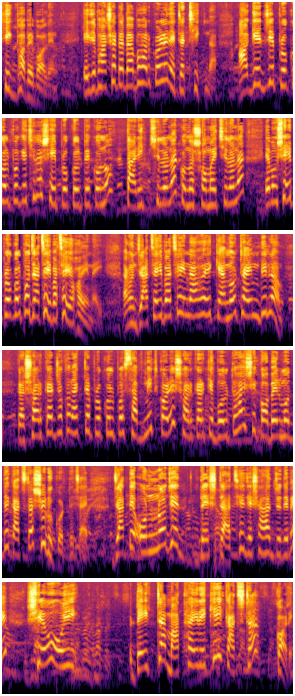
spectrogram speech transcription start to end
ঠিকভাবে বলেন। এই যে ভাষাটা ব্যবহার করলেন, এটা ঠিক না। আগের যে প্রকল্প গেছিল সেই প্রকল্পে কোনো তারিখ ছিল না, কোনো সময় ছিল না, এবং সেই প্রকল্প যাচাই বাছাই হয় নাই। এখন যাচাই বাছাই না হয়ে কেন টাইম দিলাম? কারণ সরকার যখন একটা প্রকল্প সাবমিট করে, সরকারকে বলতে হয় সে কবের মধ্যে কাজটা শুরু করতে চায়। যাতে অন্য যে দেশটা আছে, যে সাহায্য দেবে, সেও ওই ডেটটা মাথায় রেখেই কাজটা করে।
